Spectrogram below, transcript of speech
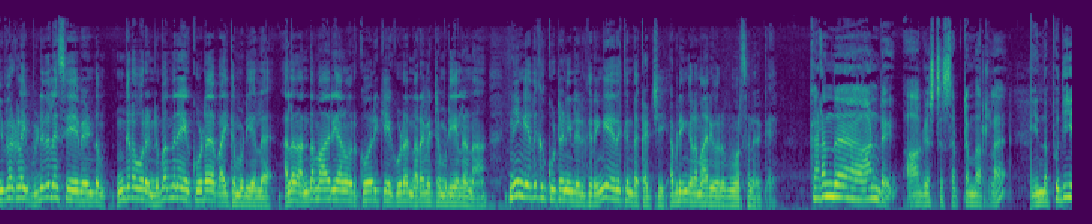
இவர்களை விடுதலை செய்ய வேண்டும்ங்கிற ஒரு நிபந்தனையை கூட வைக்க முடியல அல்லது அந்த மாதிரியான ஒரு கோரிக்கையை கூட நிறைவேற்ற முடியலன்னா நீங்க எதுக்கு கூட்டணியில் இருக்கிறீங்க எதுக்கு இந்த கட்சி அப்படிங்கிற மாதிரி ஒரு விமர்சனம் இருக்கு. கடந்த ஆண்டு ஆகஸ்ட் செப்டம்பர்ல இந்த புதிய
